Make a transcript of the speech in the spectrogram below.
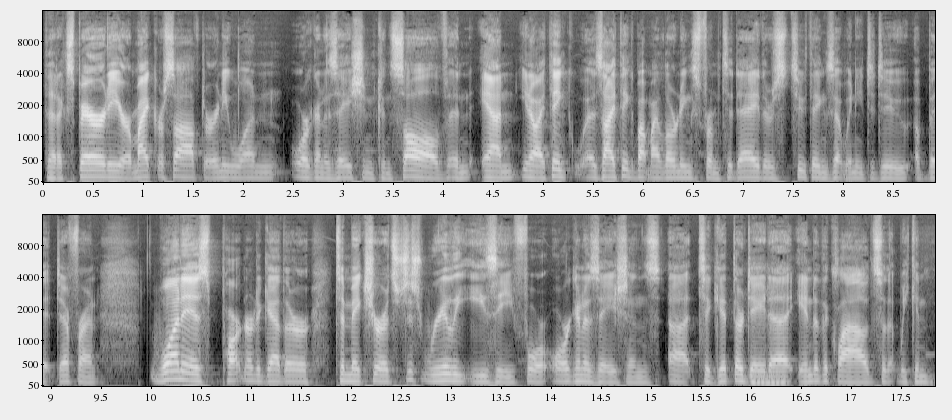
that Xperity or Microsoft or any one organization can solve. And and you know, I think as I think about my learnings from today, there's two things that we need to do a bit different. One is partner together to make sure it's just really easy for organizations uh, to get their data mm-hmm. into the cloud so that we can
